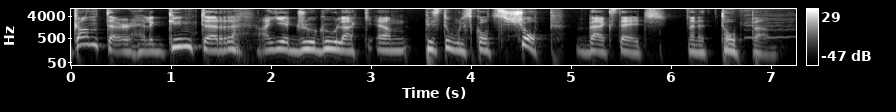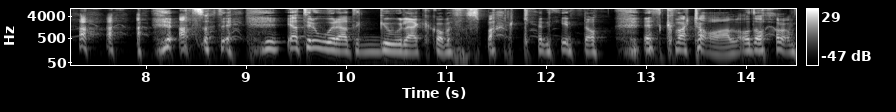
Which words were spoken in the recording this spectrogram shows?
Gunter, eller Günther, han ger Drew Gulak en pistolskotts-chop backstage. Den är toppen. alltså, det, jag tror att Gulak kommer få sparken inom ett kvartal och då har, de,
